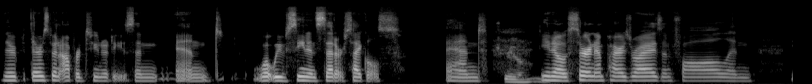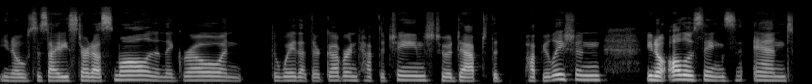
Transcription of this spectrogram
there there's been opportunities and and what we've seen instead are cycles and True. you know certain empires rise and fall and you know societies start out small and then they grow and the way that they're governed have to change to adapt to the population you know all those things. And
